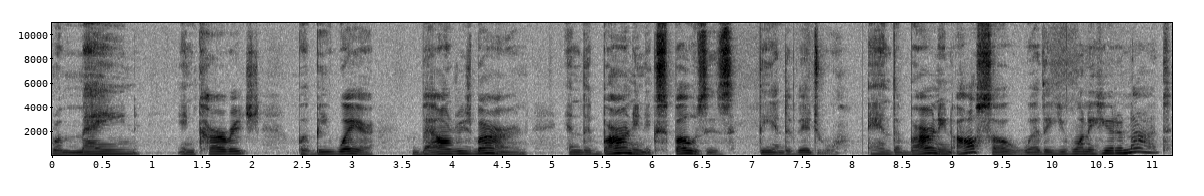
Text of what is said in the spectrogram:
Remain encouraged, but beware. Boundaries burn, and the burning exposes the individual. And the burning also, whether you want to hear it or not,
